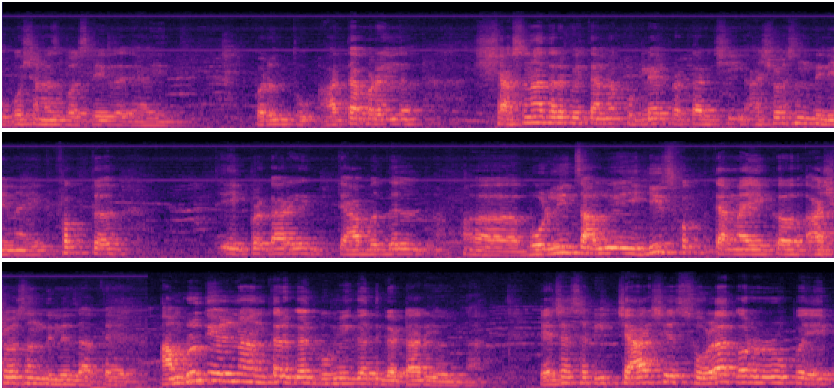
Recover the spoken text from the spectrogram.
उपोषणास बसलेले आहेत. परंतु आतापर्यंत शासनातर्फे त्यांना कुठल्याही प्रकारची आश्वासन दिली नाहीत. फक्त एक प्रकारे त्याबद्दल बोलणी चालू आहे. हीच फक्त त्यांना एक आश्वासन दिले जात आहे. अमृत योजना अंतर्गत भूमिगत गटार योजना. याच्यासाठी चारशे सोळा करोड रुपये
